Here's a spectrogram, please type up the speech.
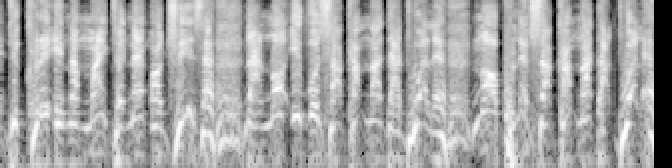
decree in the mighty name of Jesus that no evil shall come not that dwelling, no plague shall come not that dwelling.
